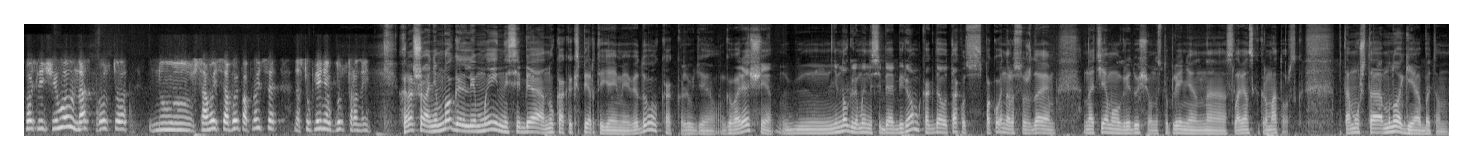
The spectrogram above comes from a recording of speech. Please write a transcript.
после чего у нас просто ну, самой собой попросится наступление вглубь страны. Хорошо, а немного ли мы на себя, ну, как эксперты я имею в виду, как люди говорящие, немного ли мы на себя берем, когда вот так вот спокойно рассуждаем на тему грядущего наступления на Славянско-Краматорск? Потому что многие об этом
